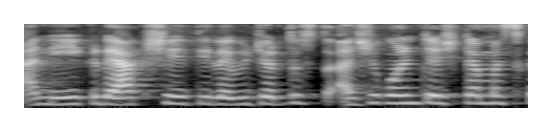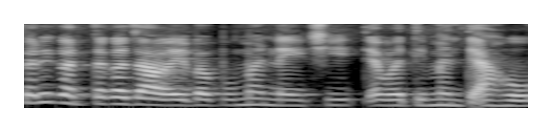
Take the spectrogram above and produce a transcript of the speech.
आणि इकडे अक्षय तिला विचारत अशी कोणी चेष्टा मस्करी करतं का जावई बापू म्हणायची? तेव्हा ती म्हणते अहो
